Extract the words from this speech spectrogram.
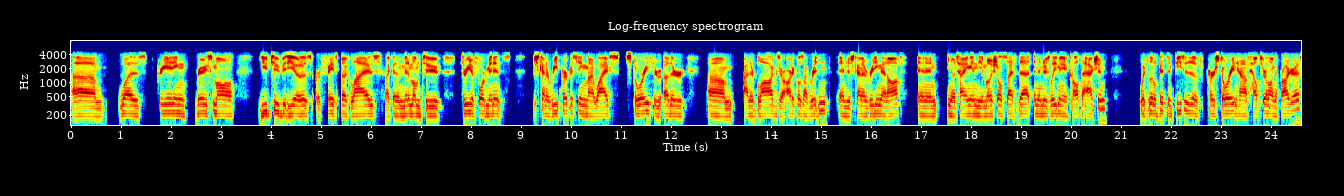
um, was creating very small YouTube videos or Facebook lives, like a minimum to three to four minutes, just kind of repurposing my wife's story through other um, either blogs or articles I've written, and just kind of reading that off, and then you know tying in the emotional side to that, and then just leaving a call to action with little bits and pieces of her story and how I've helped her along the progress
